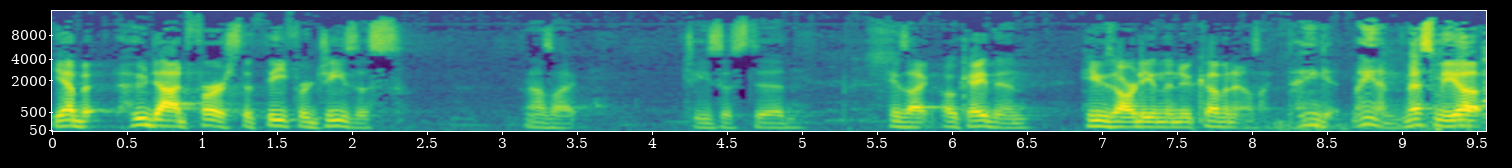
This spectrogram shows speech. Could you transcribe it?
"Yeah, but who died first, the thief or Jesus?" And I was like, "Jesus did." He's like, "Okay, then." He was already in the new covenant. I was like, "Dang it, man, mess me up."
